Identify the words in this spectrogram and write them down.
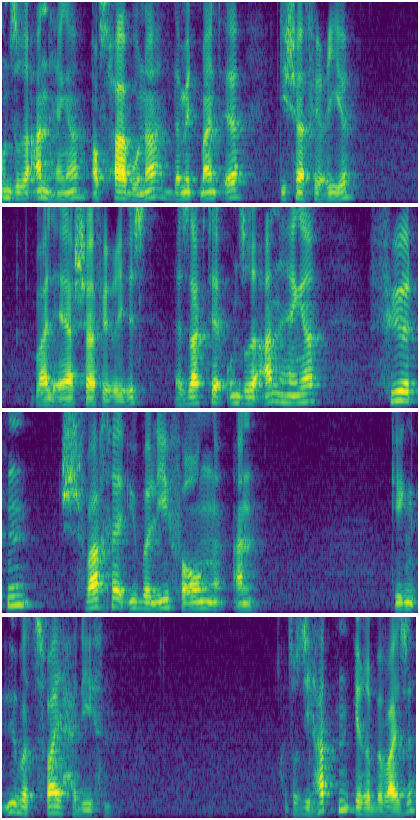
unsere Anhänger, Ashabuna, damit meint er die Schafi'iyya, weil er Schafi'i ist, er sagte, unsere Anhänger führten schwache Überlieferungen an, gegenüber zwei Hadithen. Also sie hatten ihre Beweise,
